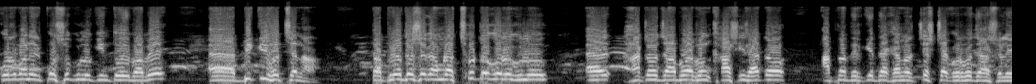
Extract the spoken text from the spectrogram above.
কোরবানির পশুগুলো কিন্তু ওইভাবে আহ, বিক্রি হচ্ছে না। তা প্রিয় দর্শক, আমরা ছোট গরুগুলো হাটও যাব এবং খাসির হাটও আপনাদেরকে দেখানোর চেষ্টা করব যে আসলে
